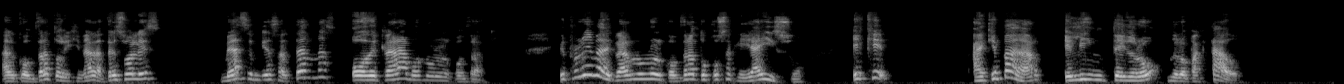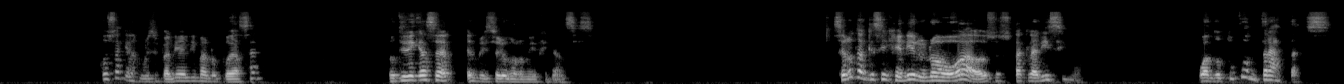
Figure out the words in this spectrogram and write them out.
al contrato original a tres soles, me hacen vías alternas o declaramos nulo el contrato. El problema de declarar nulo el contrato, cosa que ya hizo, es que hay que pagar el íntegro de lo pactado. Cosa que la Municipalidad de Lima no puede hacer. Lo tiene que hacer el Ministerio de Economía y Finanzas. Se nota que es ingeniero y no abogado, eso está clarísimo. Cuando tú contratas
